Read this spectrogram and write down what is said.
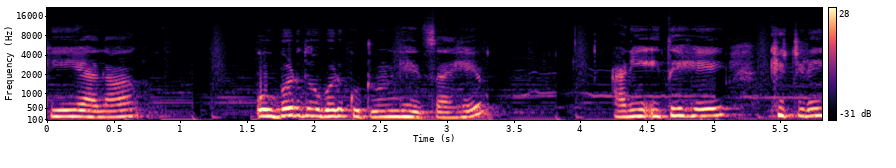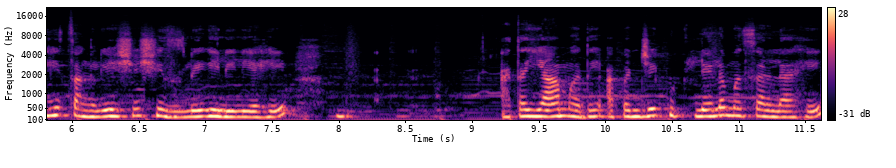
की याला ओबडधोबड कुटून घ्यायचं आहे. आणि इथे हे खिचडी ही चांगली अशी शिजली गेलेली आहे. आता यामध्ये आपण जे कुठलेलं मसाला आहे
